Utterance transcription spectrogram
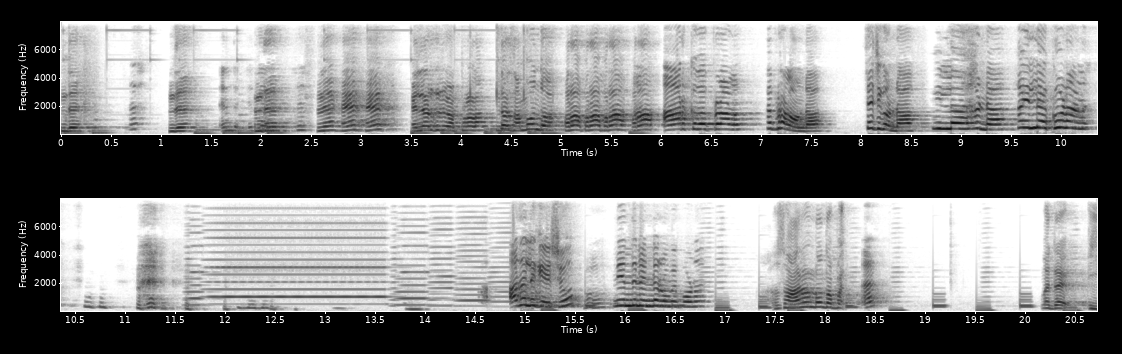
എന്ത്? എന്ത്? എന്ത്? എന്ത്? എന്ത്? ഏ, ഏ? എല്ലാവർക്കും ഒരു വെപ്രാളം. എന്താ സംഭവം എന്താ? പറ പറ പറ പറ. ആർക്ക് വെപ്രാളം? വെപ്രാളം ഉണ്ടോ? ചേച്ചിക്കുണ്ടോ? ഇല്ല ഉണ്ടോ? ഇല്ല അതല്ലേ കേശു? നീ എന്തിനാ എന്റെ റൂമിൽ പോണ? സാധനം ഉണ്ടോ തപ്പ മറ്റേ ഈ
